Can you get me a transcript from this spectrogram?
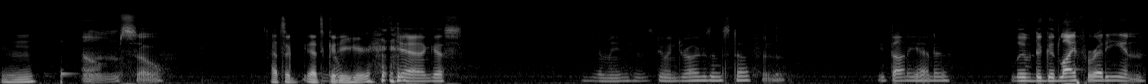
hmm Um, so That's a that's good to hear. yeah, I guess. I mean, he was doing drugs and stuff, and he thought he had a, lived a good life already, and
